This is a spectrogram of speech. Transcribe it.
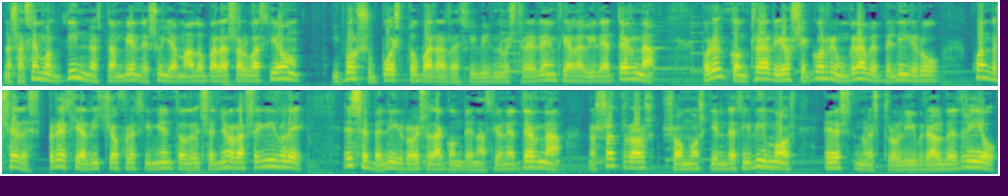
nos hacemos dignos también de su llamado para salvación y por supuesto para recibir nuestra herencia, la vida eterna. Por el contrario, se corre un grave peligro cuando se desprecia dicho ofrecimiento del Señor a seguirle. Ese peligro es la condenación eterna. Nosotros somos quien decidimos, es nuestro libre albedrío.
